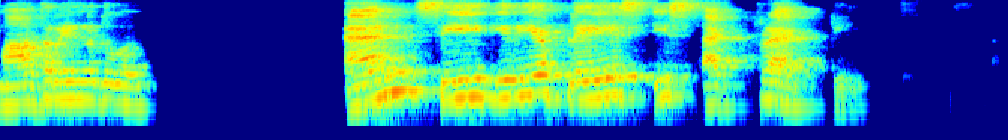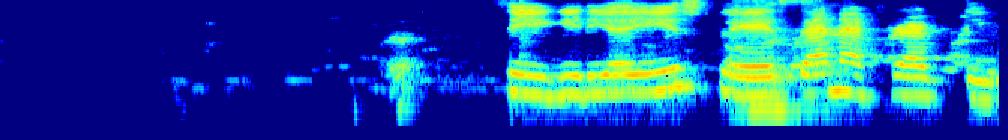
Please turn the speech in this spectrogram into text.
මාතර ඉන්න දුව and Sigiriya place is attractive. Sigiriya is place and attractive.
